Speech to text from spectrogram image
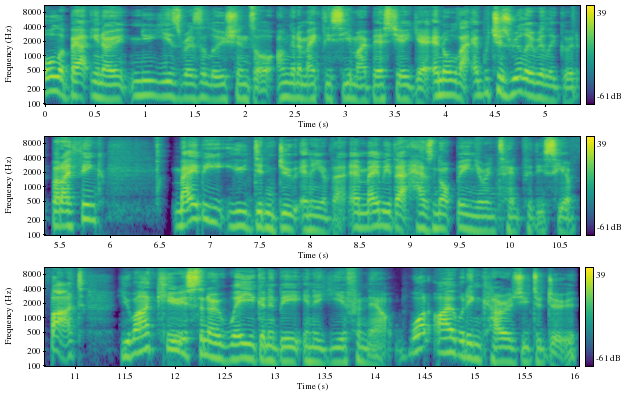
all about, you know, New Year's resolutions or I'm going to make this year my best year yet and all that, which is really, really good. But I think maybe you didn't do any of that and maybe that has not been your intent for this year, but you are curious to know where you're going to be in a year from now. What I would encourage you to do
